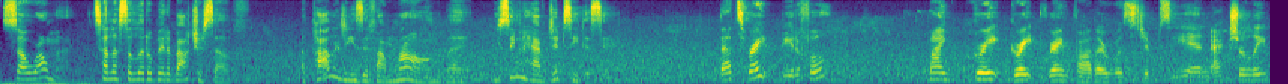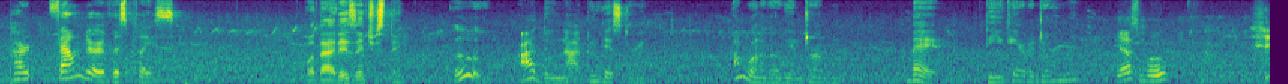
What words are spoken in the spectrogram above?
So, Roma, tell us a little bit about yourself. Apologies if I'm wrong, but you seem to have gypsy descent. That's right, beautiful. My great great grandfather was gypsy and actually part founder of this place. Well, that is interesting. Ooh, I do not do history. I'm gonna go get in trouble. Babe, do you care to join me? Yes, boo.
